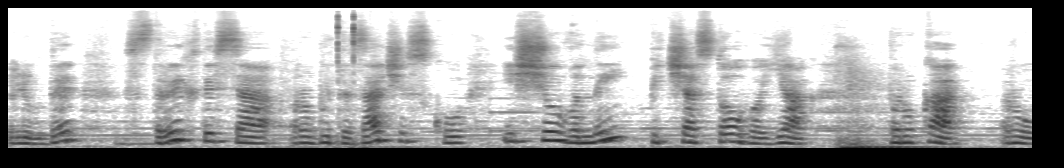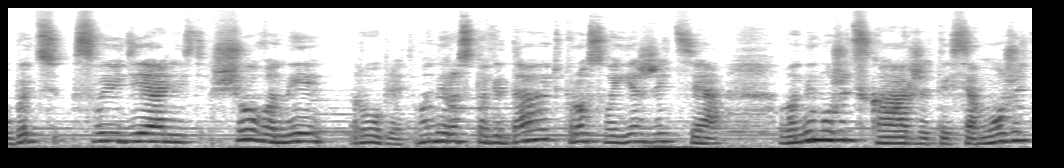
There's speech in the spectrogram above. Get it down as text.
люди стригтися, робити зачіску, і що вони під час того, як перукар робить свою діяльність, що вони роблять? Вони розповідають про своє життя, вони можуть скаржитися, можуть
